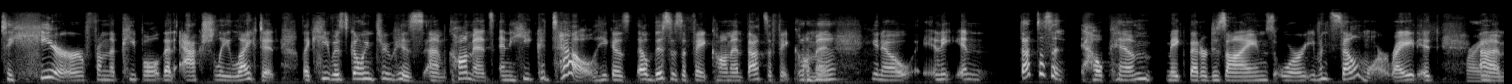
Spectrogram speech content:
to hear from the people that actually liked it. Like he was going through his um, comments and he could tell. He goes, "Oh, this is a fake comment. That's a fake comment." Mm-hmm. You know, and he, and that doesn't help him make better designs or even sell more, right? It. Right. Um,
